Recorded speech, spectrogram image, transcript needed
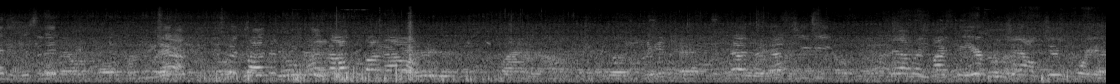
Denny, isn't it? Yeah. He's been talking on me off for about an hour. That, that TV camera might be here for channel two for you.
